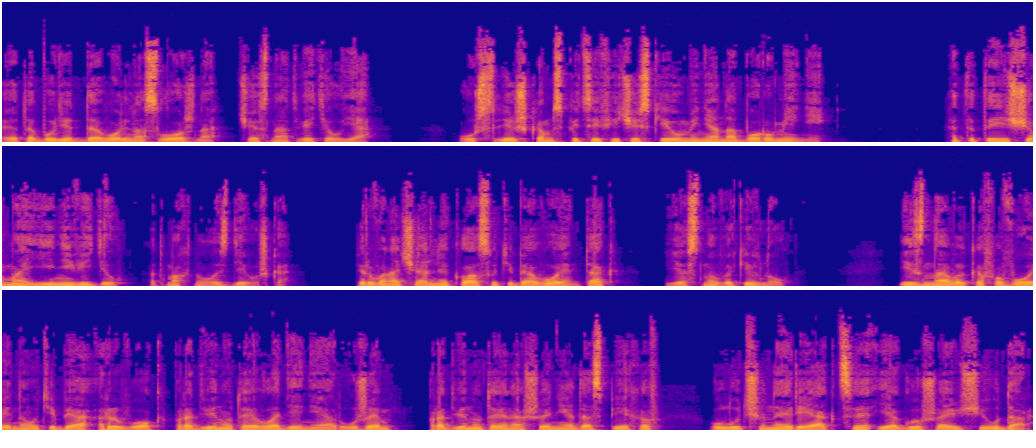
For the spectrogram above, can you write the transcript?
«Это будет довольно сложно», – честно ответил я. «Уж слишком специфический у меня набор умений». «Это ты еще мои не видел», – отмахнулась девушка. «Первоначальный класс у тебя воин, так?» Я снова кивнул. «Из навыков воина у тебя рывок, продвинутое владение оружием, продвинутое ношение доспехов, улучшенная реакция и оглушающий удар».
